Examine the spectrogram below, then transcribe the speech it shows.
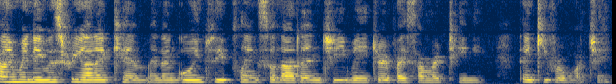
Hi, my name is Brianna Kim, and I'm going to be playing Sonata in G Major by Sammartini. Thank you for watching.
